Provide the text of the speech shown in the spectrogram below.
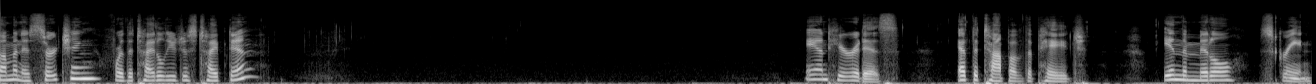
Summon is searching for the title you just typed in. And here it is at the top of the page in the middle screen.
